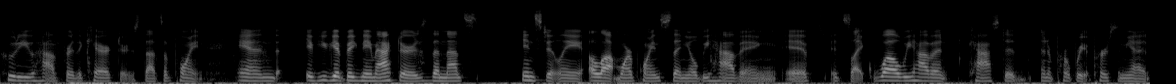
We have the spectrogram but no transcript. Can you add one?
Who do you have for the characters? That's a point. And if you get big name actors, then that's instantly a lot more points than you'll be having if it's like, well, we haven't casted an appropriate person yet,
